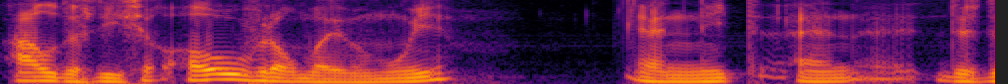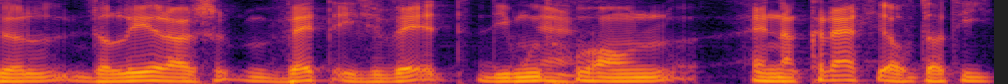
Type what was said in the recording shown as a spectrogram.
ouders die zich overal mee bemoeien. En niet, en eh, dus de, de leraarswet is wet, die moet Ja. gewoon, en dan krijg je ook dat die,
